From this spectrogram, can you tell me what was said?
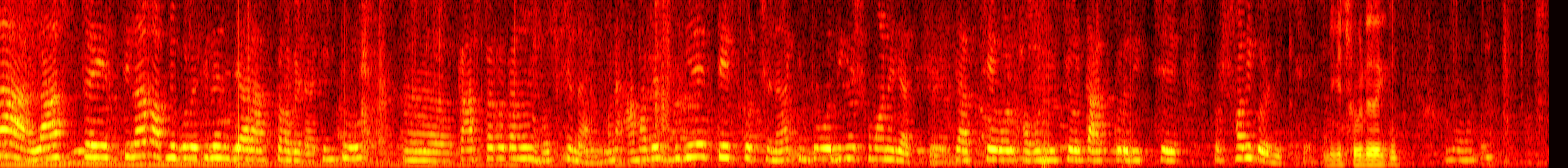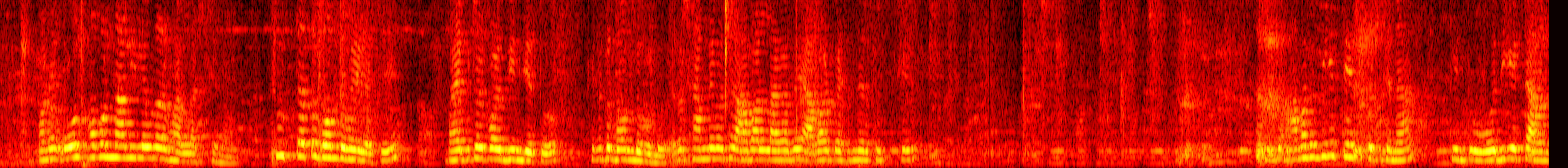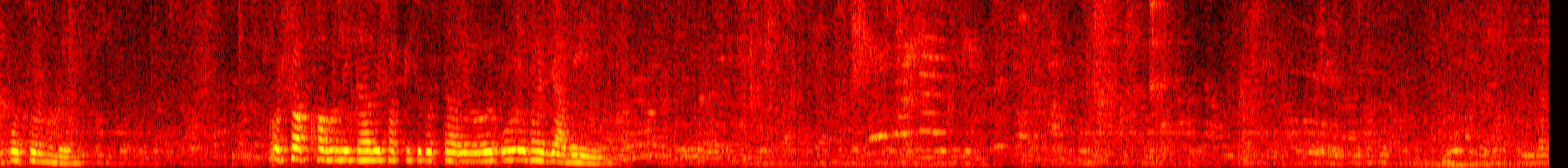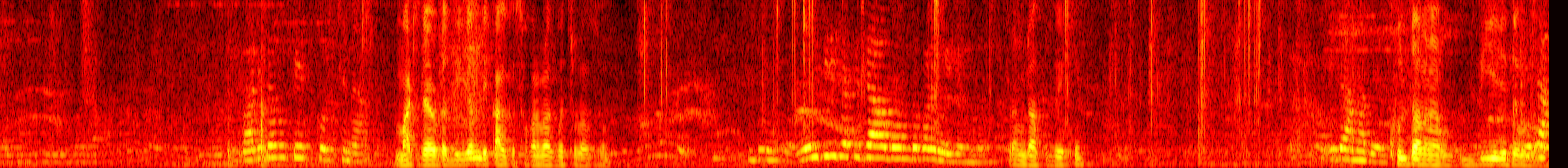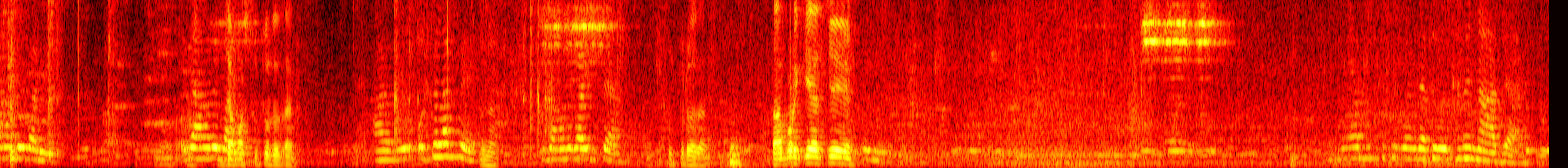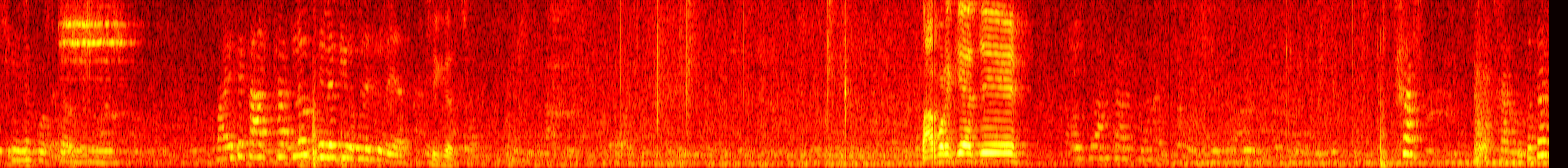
না লাস্টে এসেছিলাম আপনি বলেছিলেন যে আর আসতে হবে না। কিন্তু কাজটা তো তেমন হচ্ছে না। মানে আমাদের দিকে তেজ করছে না কিন্তু ওদিকে সমানে যাচ্ছে। যাচ্ছে ওর খবর নিচ্ছে ওর কাজ করে দিচ্ছে ওর সবই করে দিচ্ছে। দেখি ছবিটা দেখি। মানে ওর খবর না নিলে ওনার ভালো লাগছে না। ট্যুরটা তো বন্ধ হয়ে গেছে। ভাইফোঁটার পরের দিন যেত সেটা তো বন্ধ হলো। এবার সামনে বছর আবার লাগাবে আবার প্যাসেঞ্জার খুঁজছে। কিন্তু আমাদের দিকে তেজ করছে না কিন্তু ওদিকে টান প্রচণ্ড। ওর সব খবর নিতে হবে সব কিছু করতে হবে ওর ওর ওখানে যাবেই। বাড়িটা তো তেজ করছে না। মাটিটা ওটা দিয়ে যাম দিয়ে কালকে সকালবেলা একবার চলে আসলাম ওই দিকে যাতে যাওয়া বন্ধ করে ওই জন্য। রাতে দেখি। এটা আমাদের। খুলতে হবে না দিয়ে যেতে বলব। এটা আমাদের বাড়ি। এটা আমাদের জামা সুতোটা দেন। আর ওটা লাগবে? না। এটা আমাদের বাড়িটা। সুতোটা দেন। তারপরে কি আছে? যাতে ওখানে না যায় সেটা করতে হবে। বাড়িতে কাজ থাকলেও ফেলে দিয়ে ওখানে চলে যাচ্ছে। ঠিক আছে। তারপরে কি আছে। ওটা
